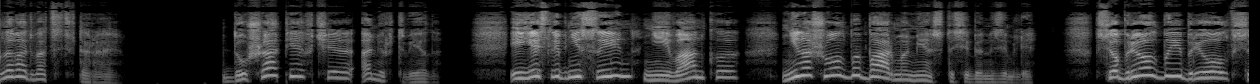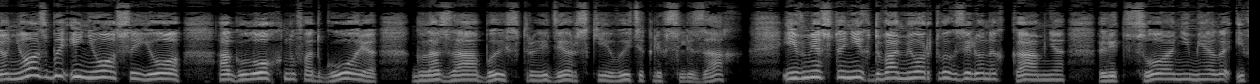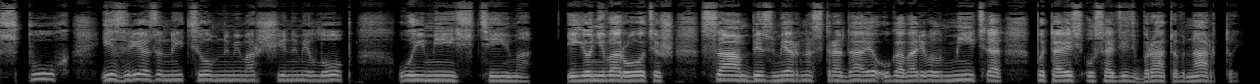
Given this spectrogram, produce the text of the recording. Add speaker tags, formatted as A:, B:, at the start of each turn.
A: Глава двадцать вторая. Душа певчая омертвела. И если б не сын, не Иванко, не нашел бы Барма места себе на земле. Все брел бы и брел, все нес бы и нес ее, оглохнув от горя, глаза быстрые, дерзкие, вытекли в слезах, и вместо них два мертвых зеленых камня, лицо онемело и вспух, изрезанный темными морщинами лоб, уймись, Тима. Ее не воротишь, сам, безмерно страдая, уговаривал Митя, пытаясь усадить брата в нарты.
